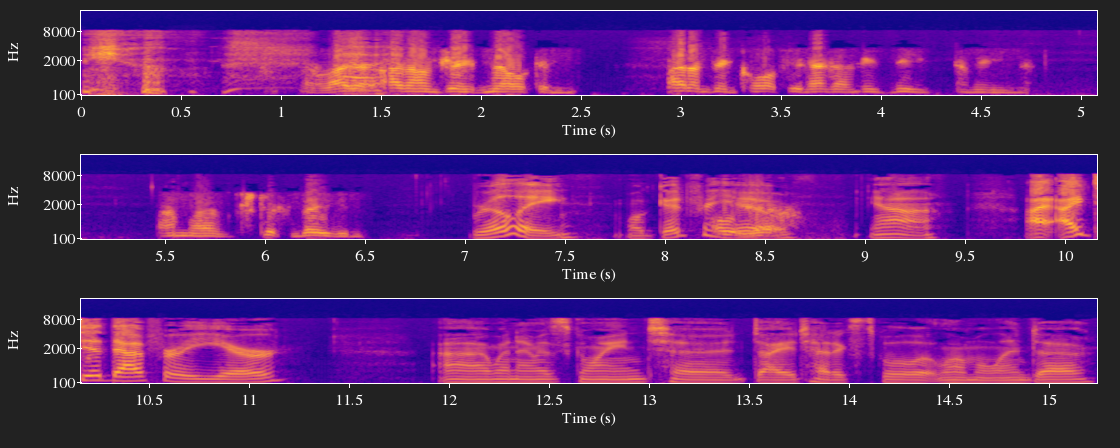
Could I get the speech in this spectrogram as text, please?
no, I, uh, I don't drink milk and I don't drink coffee and I don't eat meat. I mean, I'm a strict vegan. Really? Well, good for oh, you. Yeah. yeah. I, I did that for a year uh, when I was going to dietetic school at Loma Linda.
